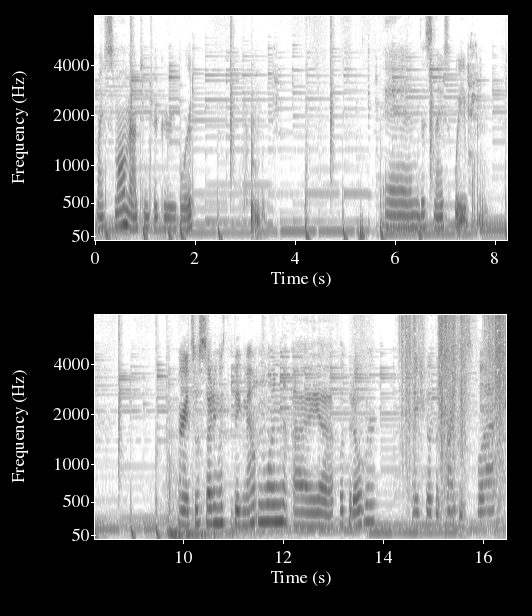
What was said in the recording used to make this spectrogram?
my small mountain charcuterie board, and this nice wave one. Alright, so starting with the big mountain one, I uh, flip it over, make sure that the front is flat,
